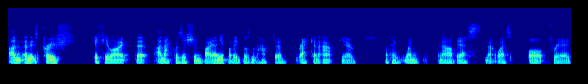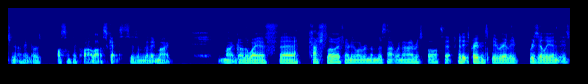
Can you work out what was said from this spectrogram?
and, and it's proof if you like, that an acquisition by anybody doesn't have to wreck an app. You know, I think when an RBS NatWest bought Free Agent, I think there was possibly quite a lot of skepticism that it might might go the way of uh, cash flow if anyone remembers that when Iris bought it. But it's proven to be really resilient. It's,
